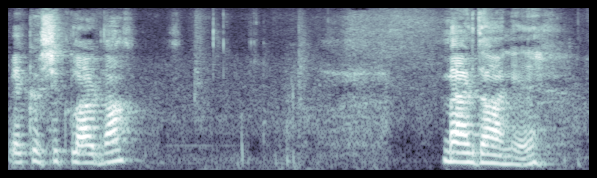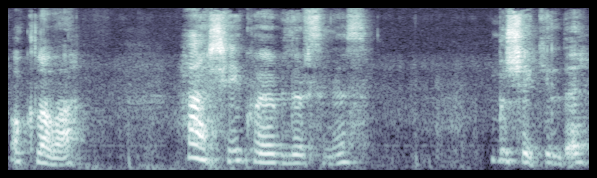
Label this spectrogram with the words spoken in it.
Ve kaşıklardan merdane, oklava her şeyi koyabilirsiniz. Bu şekilde.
